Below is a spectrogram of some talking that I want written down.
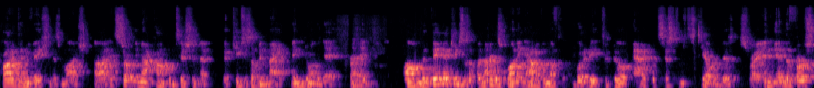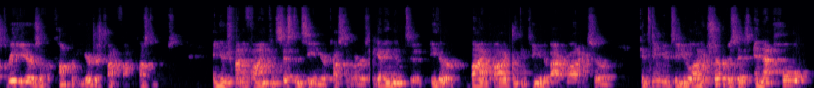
product innovation as much. Uh, it's certainly not competition that, that keeps us up at night, maybe during the day, right? Um, the thing that keeps us up at night is running out of enough liquidity to build adequate systems to scale the business, right? And in the first three years of a company, you're just trying to find customers and you're trying to find consistency in your customers and getting them to either buy products and continue to buy products or continue to utilize your services. And that whole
